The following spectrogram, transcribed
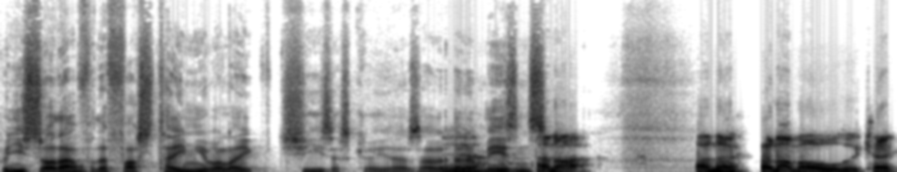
when you saw that for the first time, you were like, Jesus Christ, that's a, an Mm. Yeah. amazing. And. I, know, I know, and I'm old. Okay,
